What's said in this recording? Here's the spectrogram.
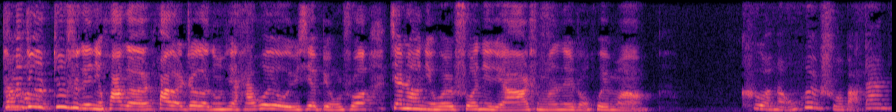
他们就就是给你画个画个这个东西，还会有一些，比如说见着你会说你啊什么的那种，会吗？可能会说吧，但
